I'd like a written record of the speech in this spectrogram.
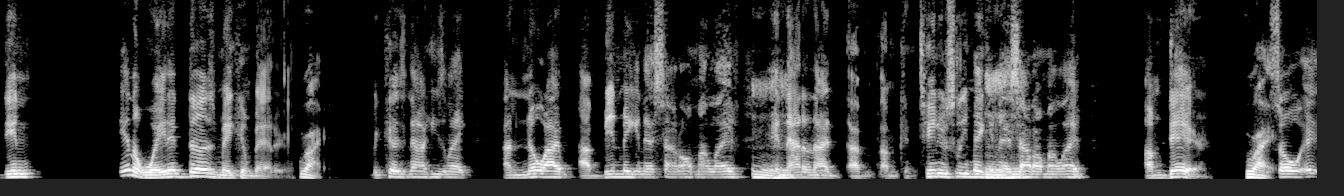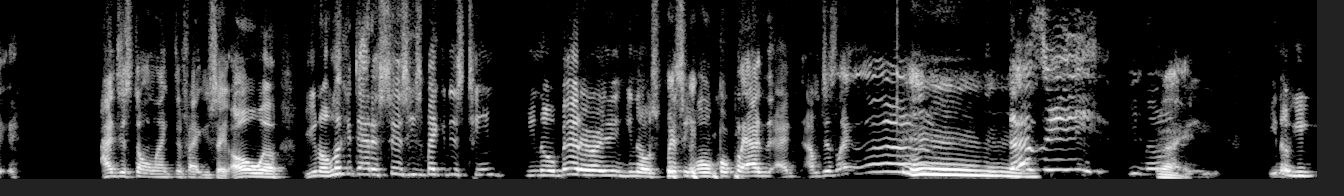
then in a way that does make him better Right. Because now he's like, I know I've I've been making that shot all my life, Mhm. and now that I I'm, I'm continuously making that Mhm. shot all my life, I'm there. right. So it, I just don't like the fact you say, oh well, you know, look at that assist, he's making his team, you know, better, you know, especially on court play. I, I, am just like, uh, Mm. does he? You know, Right. you know, you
